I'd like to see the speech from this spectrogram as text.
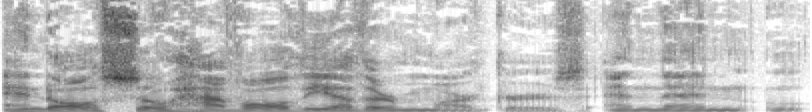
and also have all the other markers and then l-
